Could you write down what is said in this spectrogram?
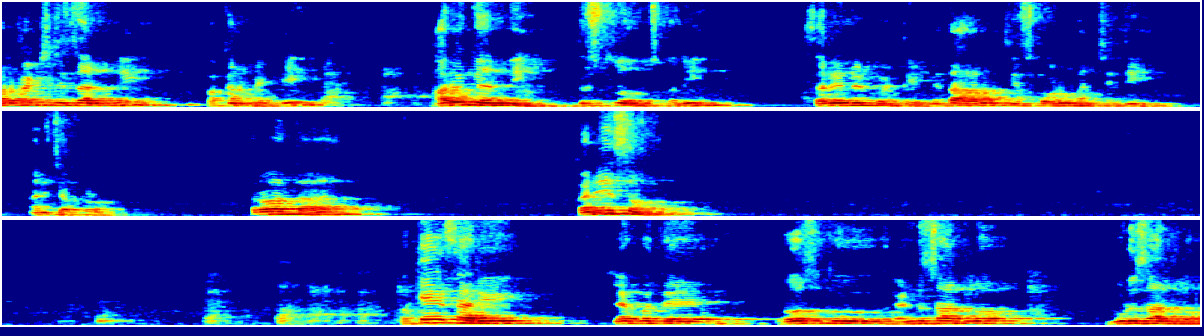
పర్ఫెక్షనిజాన్ని పక్కన పెట్టి ఆరోగ్యాన్ని దృష్టిలో ఉంచుకొని సరైనటువంటి మితాహారం తీసుకోవడం మంచిది అని చెప్పడం. తర్వాత కనీసం ఒకేసారి లేకపోతే రోజుకు రెండు సార్లు మూడు సార్లు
